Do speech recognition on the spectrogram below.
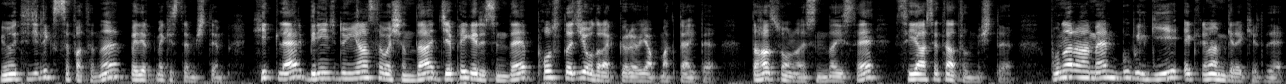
yöneticilik sıfatını belirtmek istemiştim. Hitler 1. Dünya Savaşı'nda cephe gerisinde postacı olarak görev yapmaktaydı. Daha sonrasında ise siyasete atılmıştı. Buna rağmen bu bilgiyi eklemem gerekirdi.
